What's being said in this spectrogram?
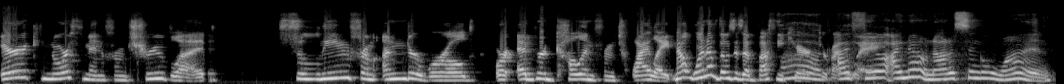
Eric Northman from True Blood, Selene from Underworld, or Edward Cullen from Twilight. Not one of those is a Buffy character, Fuck, by I the way. feel I know not a single one,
